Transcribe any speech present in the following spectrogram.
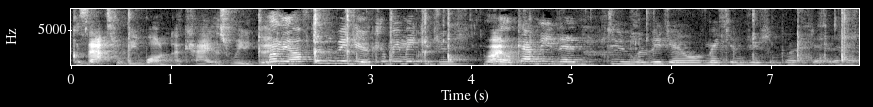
because that's what we want, okay? That's really good. Mummy, after the video, can we make a juice? Right. No, can we then do a video of making juice and putting it in the head?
